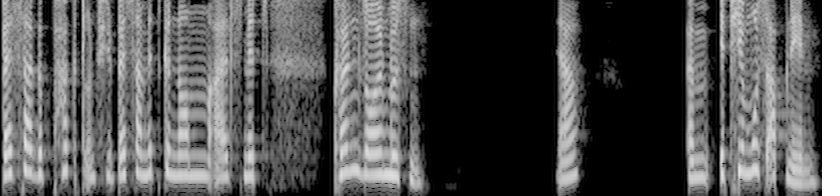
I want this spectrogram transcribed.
besser gepackt und viel besser mitgenommen als mit können, sollen, müssen. Ja. Ähm, ihr Tier muss abnehmen.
